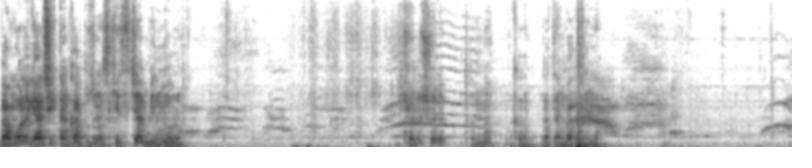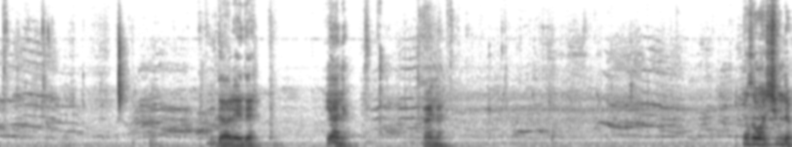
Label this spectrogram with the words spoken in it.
ben bu arada gerçekten karpuzu nasıl keseceğim bilmiyorum. İlk önce şöyle tadına bakalım. Zaten baktım da. İdare eder. Yani. Aynen. O zaman şimdi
